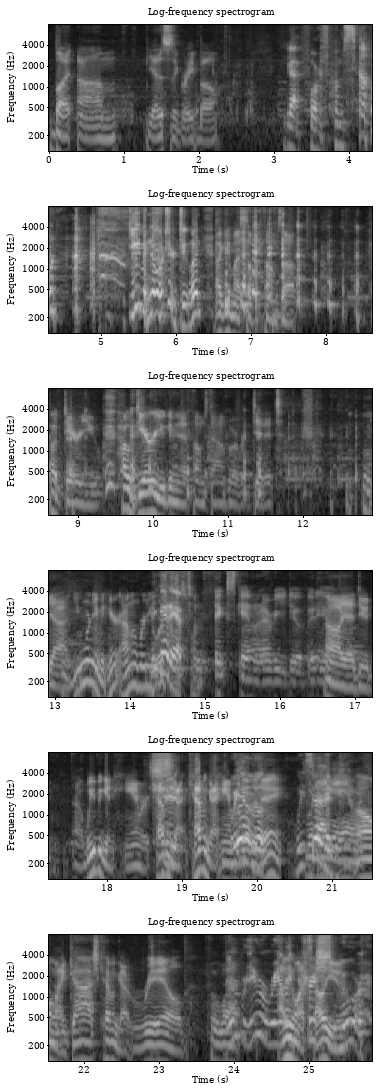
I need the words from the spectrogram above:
But um, yeah, this is a great bow. You got four thumbs down. Do you even know what you're doing? I'll give myself a thumbs up. How dare you? How dare you give me that thumbs down, whoever did it? Yeah, you weren't even here. I don't know where you, You were. gotta have some one. thick skin whenever you do a video. Oh yeah, dude. Uh, we've been getting hammered. Kevin got Kevin got hammered we the other a- day. We What I started. get hammered Oh for? my gosh, Kevin got railed. For They what? they were I don't even wanna Chris tell you. Schnur.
